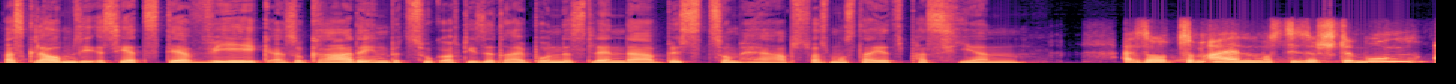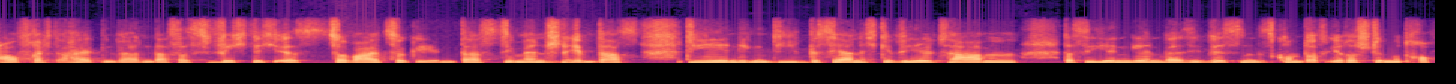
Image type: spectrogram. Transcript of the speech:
Was glauben Sie, ist jetzt der Weg? also gerade in Bezug auf diese drei Bundesländer bis zum Herbst? Was muss da jetzt passieren? Also zum einen muss diese Stimmung aufrechterhalten werden, dass es wichtig ist, zur Wahl zu gehen, dass die Menschen eben das, diejenigen, die bisher nicht gewählt haben, dass sie hingehen, weil sie wissen, es kommt auf ihre Stimme drauf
